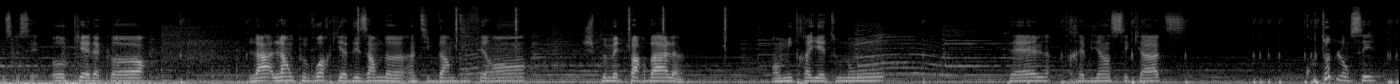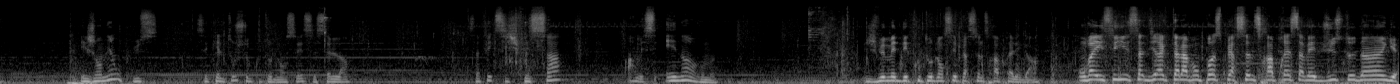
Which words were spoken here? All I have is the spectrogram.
Qu'est-ce que c'est? Ok, d'accord. Là, là, on peut voir qu'il y a des armes, euh, un type d'armes différent. Je peux mettre par balle en mitraillette ou non. Très bien, C4. Couteau de lancer. Et j'en ai en plus. C'est quelle touche le couteau de lancer C'est celle-là. Ça fait que si je fais ça... Ah mais c'est énorme. Je vais mettre des couteaux de lancer, personne sera prêt les gars. On va essayer ça direct à l'avant-poste, personne sera prêt, ça va être juste dingue.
